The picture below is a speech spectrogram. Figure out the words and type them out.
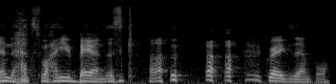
And that's why you ban this gun. Great example.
